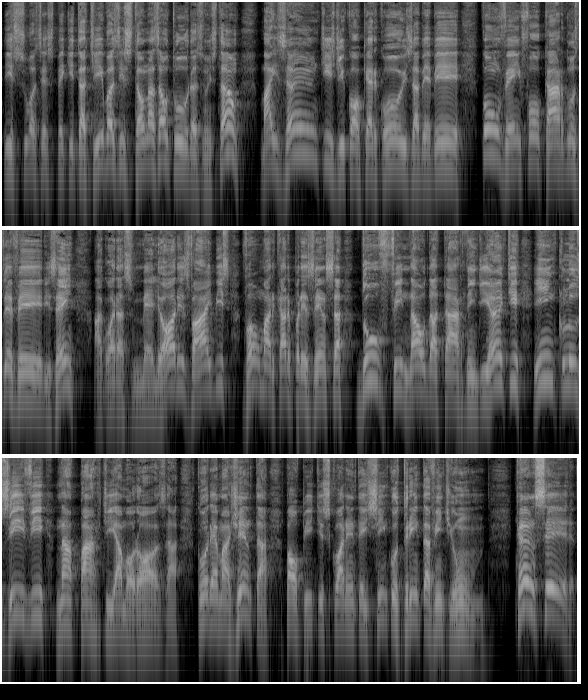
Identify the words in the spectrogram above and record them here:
e suas expectativas estão nas alturas, não estão? Mas antes de qualquer coisa, bebê, convém focar nos deveres, hein? Agora as melhores vibes vão marcar presença do final da tarde em diante, inclusive na parte amorosa. Cor é magenta, palpites 45, 30, 21. Câncer,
